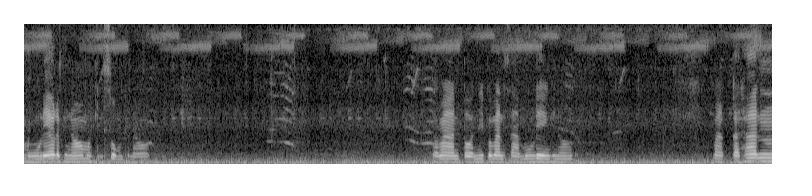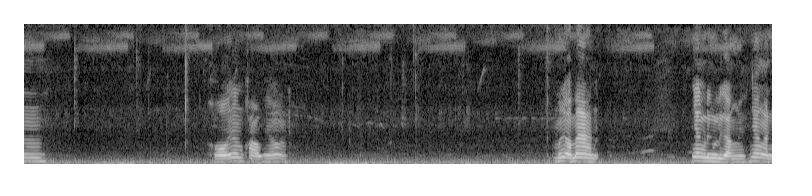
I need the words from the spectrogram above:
หมูแล้วแล้วพี่น้องมากินส้มพี่น้อง ประมาณตอนนี้ประมาณสามโมงเรงพี่น้องมากระทันขอน้ำขาวพี่น้องมือเอามาย่างเหลืองๆย่างอัน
